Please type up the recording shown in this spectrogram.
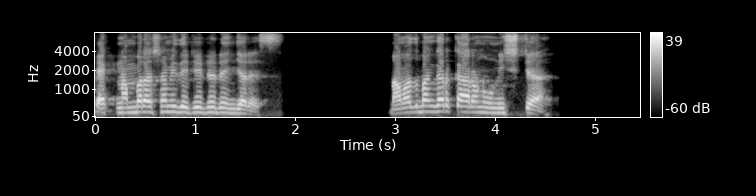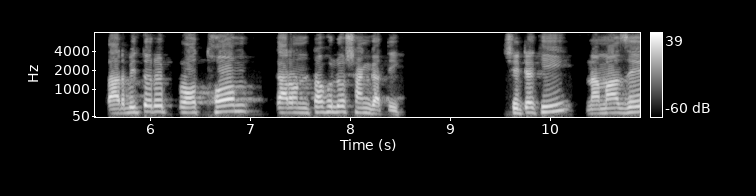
এক নম্বর আসামি এটা ডেঞ্জারাস নামাজ ভাঙ্গার কারণ উনিশটা। তার ভিতরে প্রথম কারণটা হলো সাংঘাতিক। সেটা কি? নামাজে,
